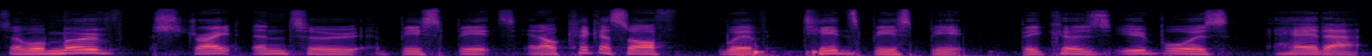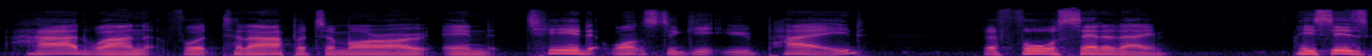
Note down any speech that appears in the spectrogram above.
So we'll move straight into best bets, and I'll kick us off with Ted's best bet because you boys had a hard one for Te Rapa tomorrow, and Ted wants to get you paid before Saturday. He says,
